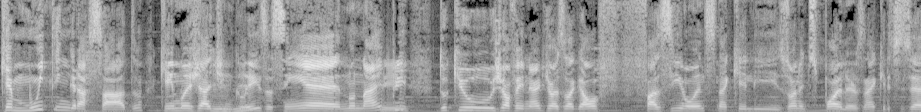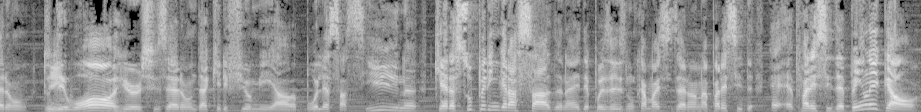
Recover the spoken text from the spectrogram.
que é muito engraçado. Quem manjar de Uhum. inglês, assim, é no naipe Sim. do que o Jovem Nerd e o faziam antes naquele Zona de Spoilers, né? Que eles fizeram do Sim. The Warriors, fizeram daquele filme A Bolha Assassina, que era super engraçado, né? E depois eles nunca mais fizeram na Parecida. É, é Parecida é bem legal,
